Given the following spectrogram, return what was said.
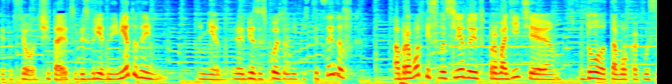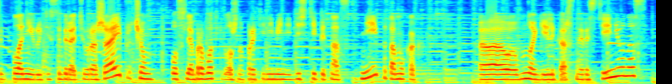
это все считаются безвредные методы, не, э, без использования пестицидов, обработки следует проводить э, до того, как вы планируете собирать урожай, причем после обработки должно пройти не менее 10-15 дней, потому как э, многие лекарственные растения у нас, э,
